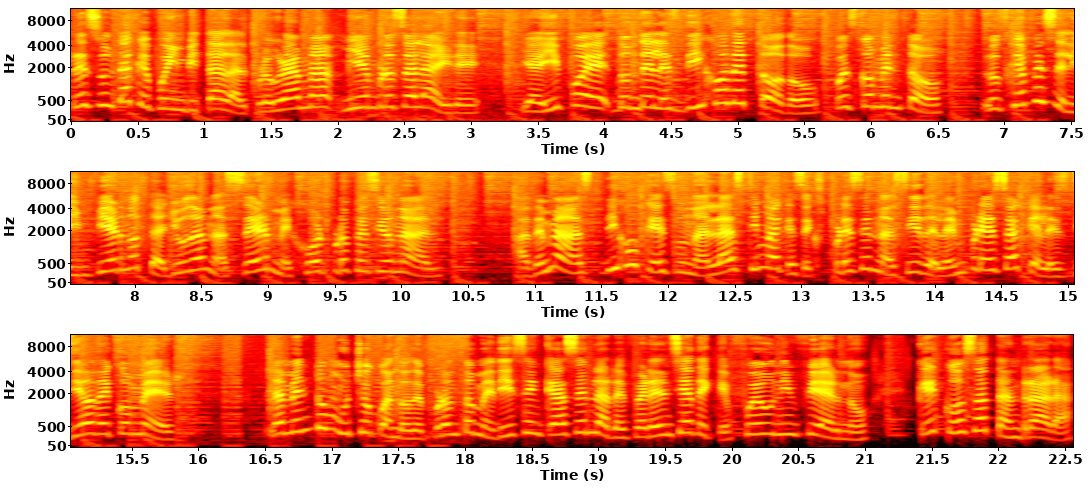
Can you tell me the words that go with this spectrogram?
Resulta que fue invitada al programa Miembros al Aire, y ahí fue donde les dijo de todo, pues comentó, los jefes del infierno te ayudan a ser mejor profesional. Además, dijo que es una lástima que se expresen así de la empresa que les dio de comer. Lamento mucho cuando de pronto me dicen que hacen la referencia de que fue un infierno. Qué cosa tan rara,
